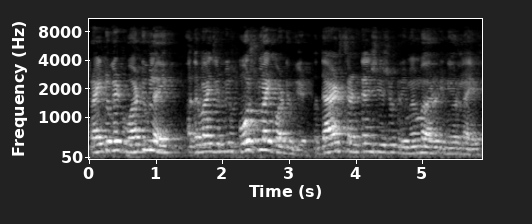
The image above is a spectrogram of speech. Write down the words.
try to get what you like, otherwise you'll be forced to like what you get. So that sentence you should remember in your life.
